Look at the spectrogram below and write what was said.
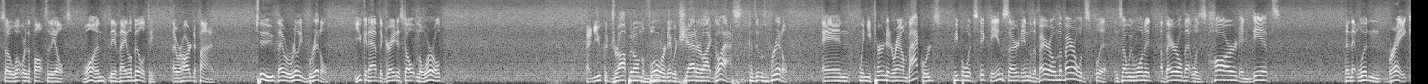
So what were the faults of the Olts? One, the availability. They were hard to find. Two, they were really brittle. You could have the greatest Olt in the world, and you could drop it on the floor and it would shatter like glass because it was brittle. And when you turned it around backwards, people would stick the insert into the barrel and the barrel would split. And so we wanted a barrel that was hard and dense and that wouldn't break,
